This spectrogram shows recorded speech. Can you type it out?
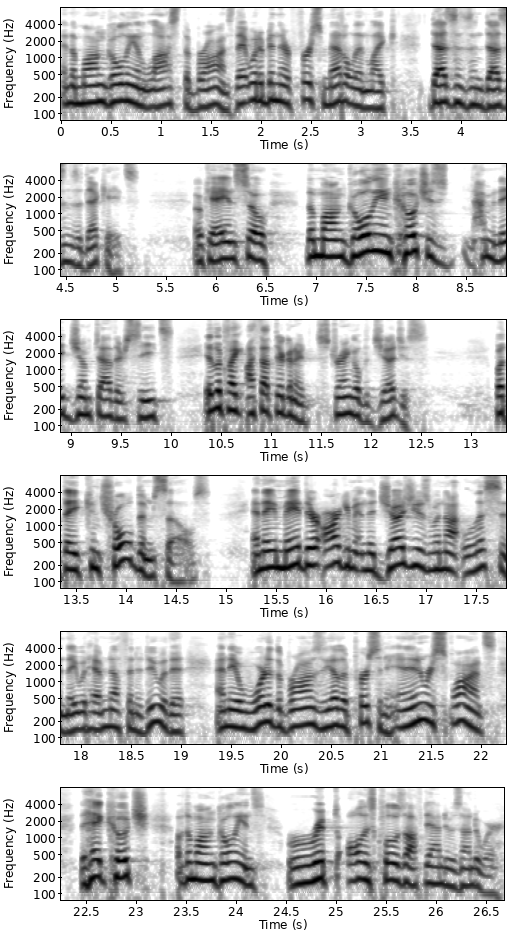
And the Mongolian lost the bronze. That would have been their first medal in like dozens and dozens of decades. Okay, and so the Mongolian coaches, I mean, they jumped out of their seats. It looked like I thought they were going to strangle the judges, but they controlled themselves and they made their argument, and the judges would not listen. They would have nothing to do with it. And they awarded the bronze to the other person. And in response, the head coach of the Mongolians ripped all his clothes off down to his underwear.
